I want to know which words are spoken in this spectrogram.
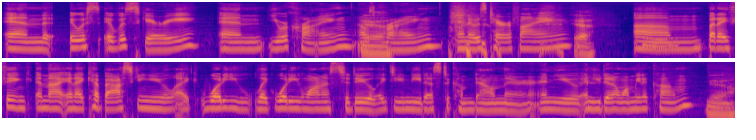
And it was it was scary and you were crying. I was Yeah. crying and it was terrifying. Yeah. Um, but I think and I and I kept asking you like what do you like what do you want us to do? Like do you need us to come down there? And you and you didn't want me to come. Yeah.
